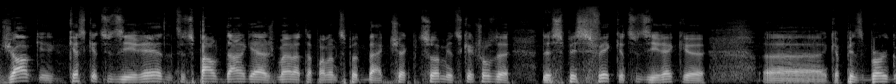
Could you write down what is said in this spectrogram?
Jacques, qu'est-ce que tu dirais? Tu, parles d'engagement, tu as parlé un petit peu de back-check, tout ça, mais y a-tu quelque chose de, spécifique que tu dirais que, euh, que Pittsburgh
